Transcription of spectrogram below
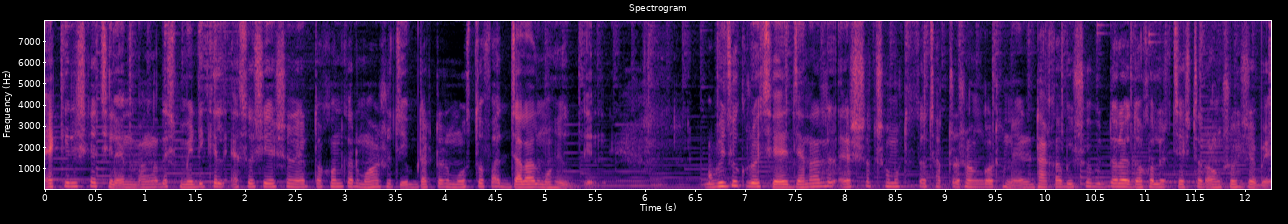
একই রিক্সায় ছিলেন বাংলাদেশ মেডিকেল অ্যাসোসিয়েশনের তখনকার মহাসচিব ডক্টর মোস্তফা জালাল মহিউদ্দিন। অভিযোগ রয়েছে, জেনারেল এরশাদ সমর্থিত ছাত্র সংগঠনের ঢাকা বিশ্ববিদ্যালয় দখলের চেষ্টার অংশ হিসেবে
